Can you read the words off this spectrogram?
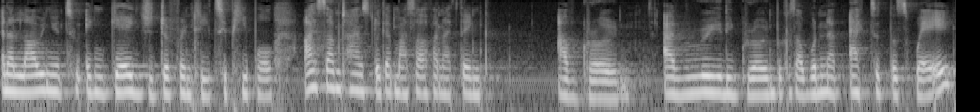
and allowing you to engage differently to people. I sometimes look at myself and i think i've grown. I've really grown because i wouldn't have acted this way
